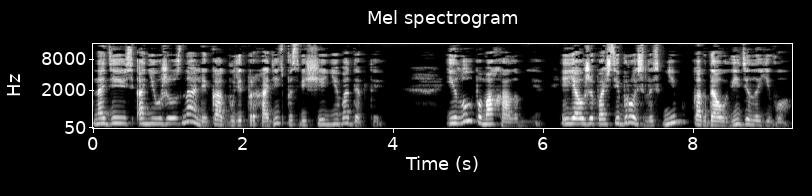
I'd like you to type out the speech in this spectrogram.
Надеюсь, они уже узнали, как будет проходить посвящение в адепты. Илу помахала мне, и я уже почти бросилась к ним, когда увидела его.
